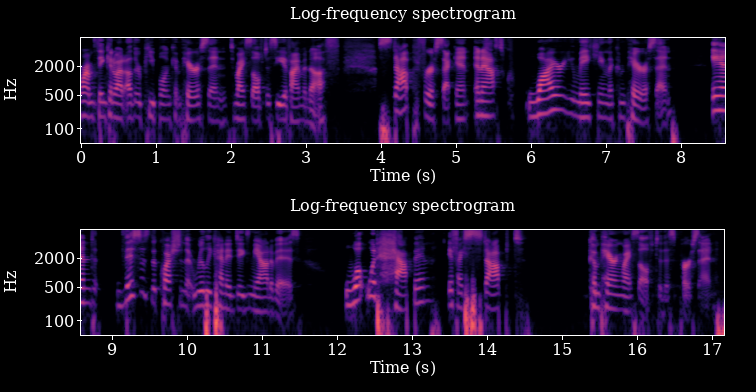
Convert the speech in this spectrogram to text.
where I'm thinking about other people in comparison to myself to see if I'm enough. Stop for a second and ask, why are you making the comparison? And this is the question that really kind of digs me out of it is what would happen if I stopped comparing myself to this person?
